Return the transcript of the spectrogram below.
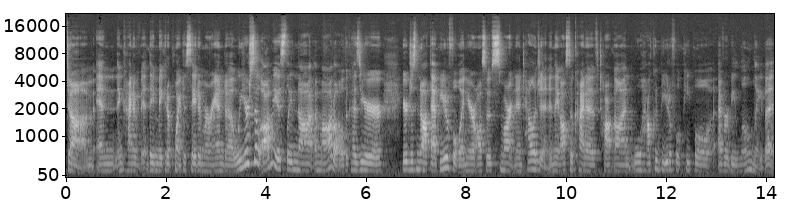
dumb and and kind of they make it a point to say to Miranda, "Well, you're so obviously not a model because you're you're just not that beautiful and you're also smart and intelligent." And they also kind of talk on, "Well, how could beautiful people ever be lonely?" But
